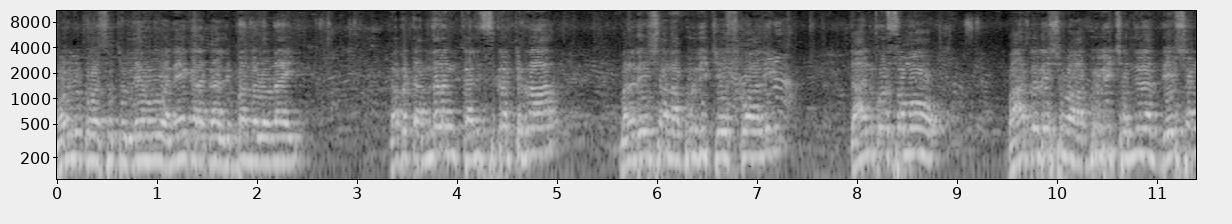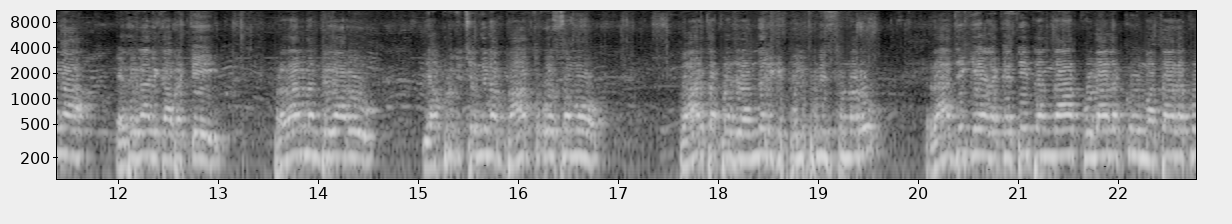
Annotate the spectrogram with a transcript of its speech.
మౌలిక వసతులు లేవు అనేక రకాల ఇబ్బందులు ఉన్నాయి. కాబట్టి అందరం కలిసికట్టుగా మన దేశాన్ని అభివృద్ధి చేసుకోవాలి. దానికోసము భారతదేశం అభివృద్ధి చెందిన దేశంగా ఎదగాలి కాబట్టి ప్రధానమంత్రి గారు ఈ అభివృద్ధి చెందిన భారత్ కోసము భారత ప్రజలందరికీ పిలుపునిస్తున్నారు. రాజకీయాలకు అతీతంగా కులాలకు మతాలకు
